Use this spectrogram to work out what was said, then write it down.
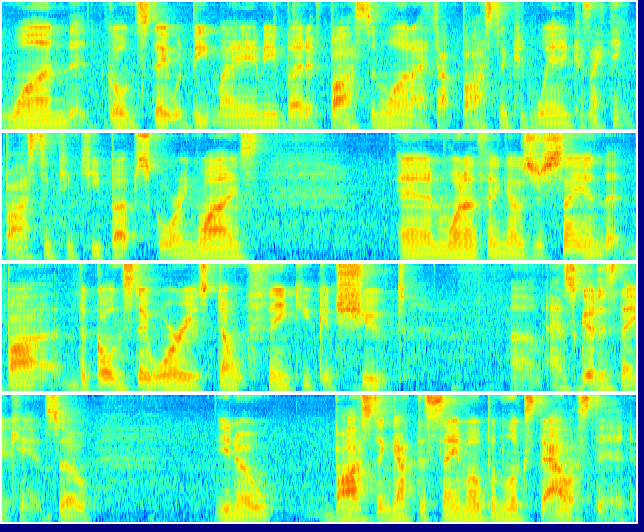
won, that Golden State would beat Miami. But if Boston won, I thought Boston could win because I think Boston can keep up scoring wise. And one of the things I was just saying that Bo- the Golden State Warriors don't think you can shoot um, as good as they can. So, you know, Boston got the same open looks Dallas did,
